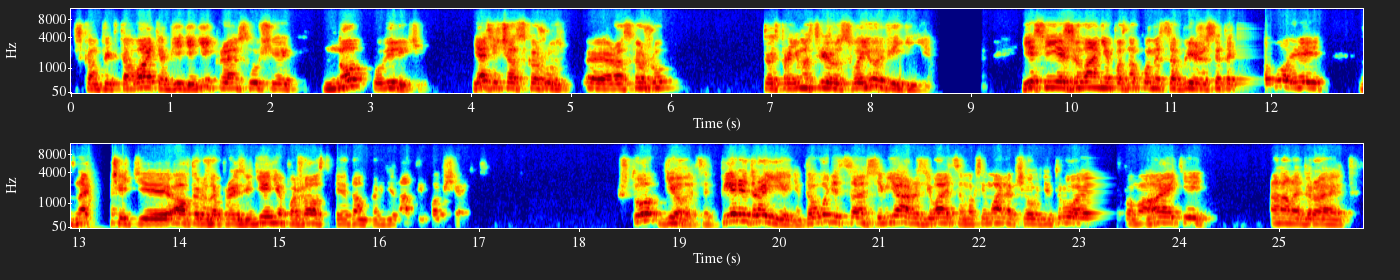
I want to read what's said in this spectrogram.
скомплектовать, объединить в крайнем случае, но увеличить. Я сейчас скажу, э, расскажу, то есть продемонстрирую свое видение. Если есть желание познакомиться ближе с этой технологией, значит, э, автору за произведение, пожалуйста, я дам координаты, пообщайтесь. Что делается? Перед роением доводится, семья развивается максимально, пчелы не трогает, помогает ей, она набирает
